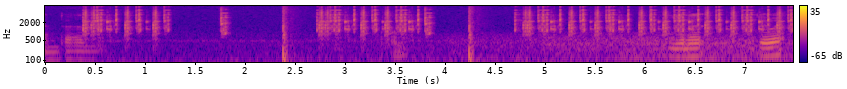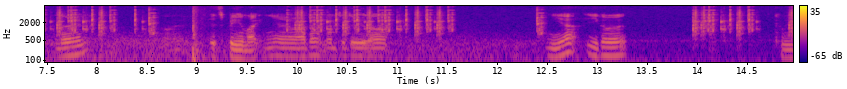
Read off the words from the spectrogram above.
And um, you gonna do it? No? It's being like, no, I don't want to do that. Yeah, you're gonna. Can we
